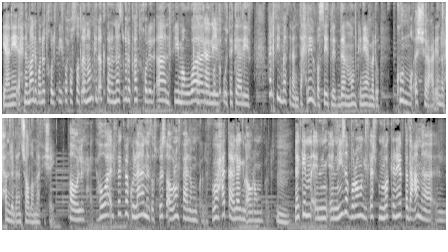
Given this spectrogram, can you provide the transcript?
يعني إحنا ما نبغى ندخل في فحوصات لأنه ممكن أكثر الناس يقول لك هدخل الآن في موال تكاليف. وتكاليف هل في مثلا تحليل بسيط للدم ممكن يعمله يكون مؤشر على إنه الحمد لله إن شاء الله ما في شيء هقول لك حاجة هو الفكرة كلها إن تشخيص الأورام فعلا مكلف وحتى علاج الأورام مكلف مم. لكن الم- الميزة في برامج الكشف المبكر إن هي بتدعمها ال-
